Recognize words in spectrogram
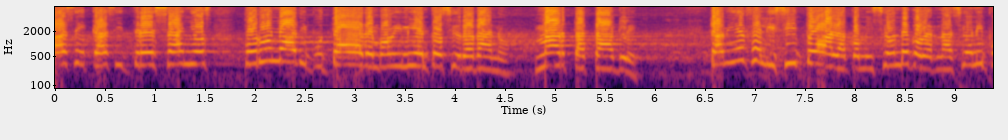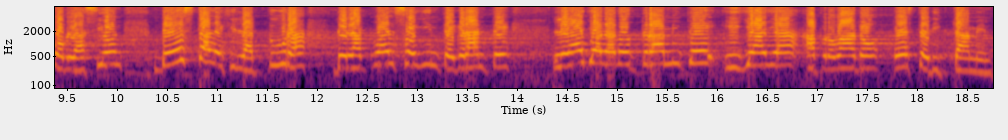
hace casi tres años por una diputada de Movimiento Ciudadano, Marta Tagle. También felicito a la Comisión de Gobernación y Población de esta legislatura, de la cual soy integrante, le haya dado trámite y ya haya aprobado este dictamen.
